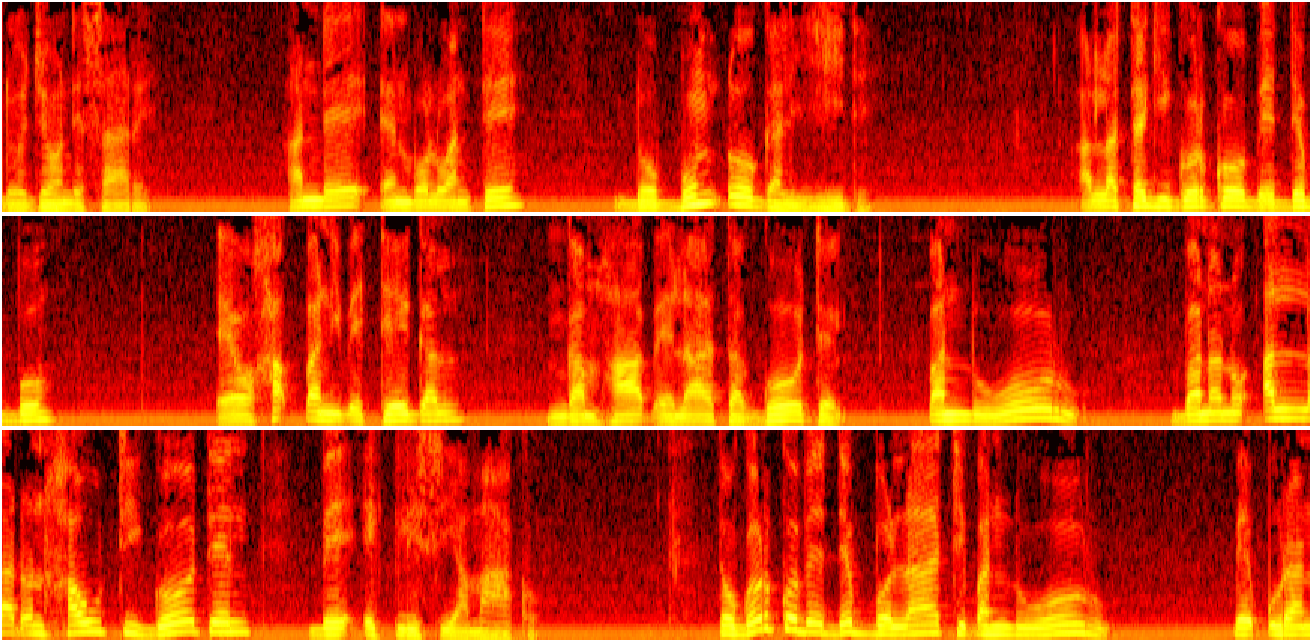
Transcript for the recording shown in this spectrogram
dow jonde saare. Hande en bolwante dow bumɗogal yiide. Allah tagi gorko be debbo e o haɓɓani ɓe tegal ngam ha ɓe laata gotel. Ɓandu wooru bana no allah ɗon hawti gotel be eklisiya maako. To gorko be debbo laati ɓandu wooru ɓe ɓuran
